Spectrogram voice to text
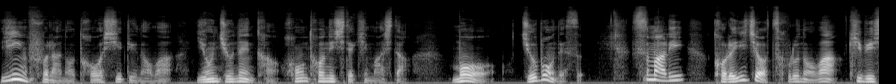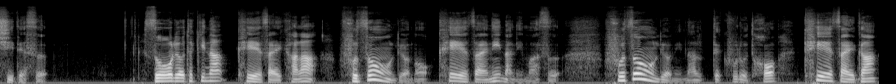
インフラの投資っていうのは40年間本当にしてきました。もう十分です。つまり、これ以上作るのは厳しいです。総量的な経済から不存量の経済になります。不存量になってくると、経済が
